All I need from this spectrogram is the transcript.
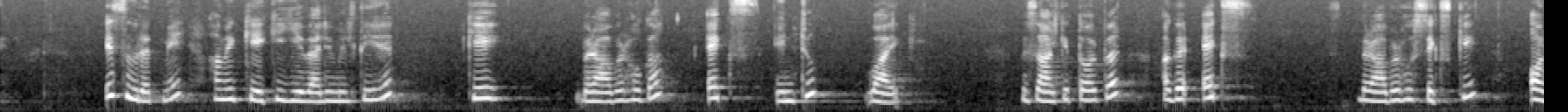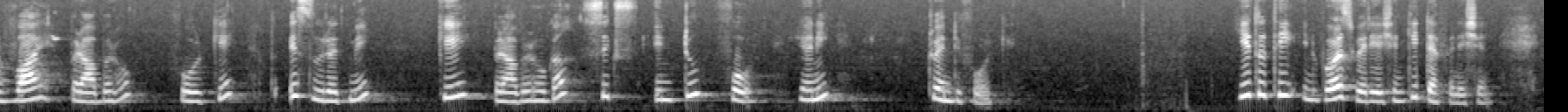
इस सूरत में हमें k की ये वैल्यू मिलती है, k बराबर होगा x इंटू वाई की मिसाल के तौर पर, अगर x बराबर हो सिक्स के और y बराबर हो फोर के इस सूरत में k बराबर होगा सिक्स इंटू फोर यानी ट्वेंटी फोर के। ये तो थी इन्वर्स वेरिएशन की डेफिनेशन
